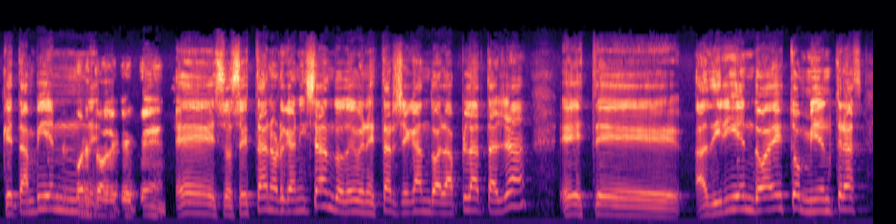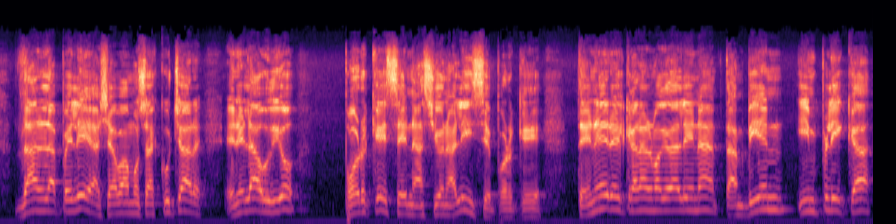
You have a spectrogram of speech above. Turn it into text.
que también... puerto de Quequén. Eso, se están organizando, deben estar llegando a La Plata ya, este, adhiriendo a esto, mientras dan la pelea, ya vamos a escuchar en el audio, porque se nacionalice, porque tener el canal Magdalena también implica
